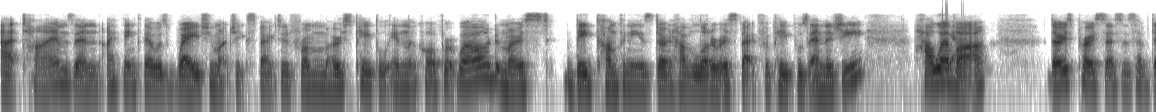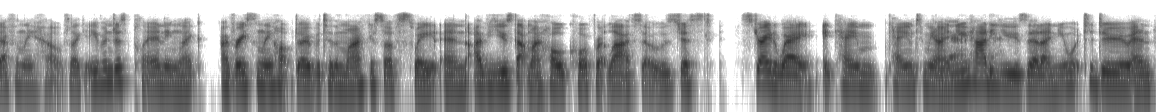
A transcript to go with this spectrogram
at times and I think there was way too much expected from most people in the corporate world most big companies don't have a lot of respect for people's energy however yeah those processes have definitely helped. Like even just planning, like I've recently hopped over to the Microsoft suite and I've used that my whole corporate life. So it was just straight away it came came to me. Yeah. I knew how to use it. I knew what to do and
